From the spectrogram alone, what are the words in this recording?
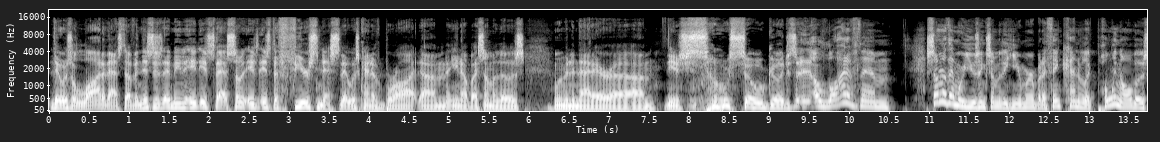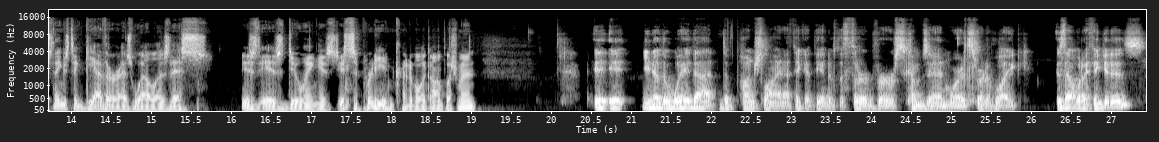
there was a lot of that stuff, and this is, I mean, it, it's that so it's, it's the fierceness that was kind of brought, um, you know, by some of those women in that era. Um, you know, so so good. It's, a lot of them, some of them were using some of the humor, but I think kind of like pulling all those things together as well as this is is doing is it's a pretty incredible accomplishment. it, it you know the way that the punchline i think at the end of the third verse comes in where it's sort of like is that what i think it is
